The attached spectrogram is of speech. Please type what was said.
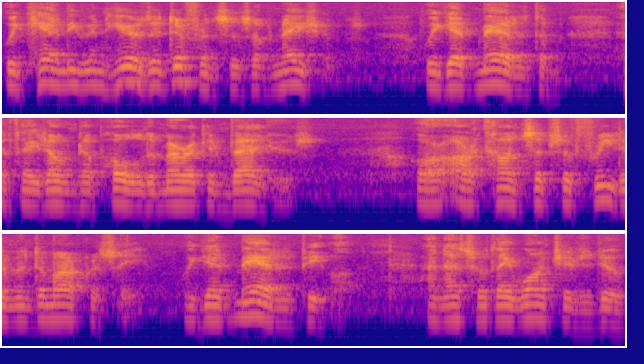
We can't even hear the differences of nations. We get mad at them if they don't uphold American values or our concepts of freedom and democracy. We get mad at people, and that's what they want you to do.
